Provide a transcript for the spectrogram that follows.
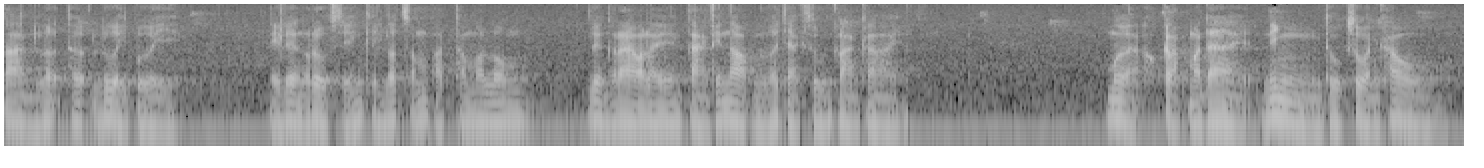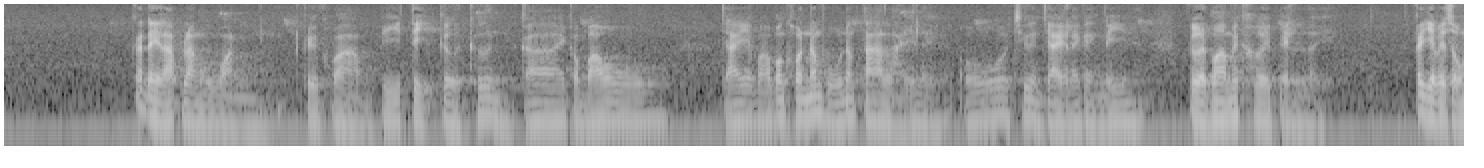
ซ่านเลอะเทอะเลื่อยเปื่อยในเรื่องรูปเสียงกลิ่นรสสัมผัสธรรมลม เรื่องราวอะไรต่างที่นอกเหนือจากศูนย์กลางกาย เมื่อเอากลับมาได้ นิ่งถูกส่วนเข้า ก็ได้รับรางวัลคือความปีติเกิดขึ้น กายก็เบา ใจเบาบางคนน้ำหูน้ำตาไหลเลย โอ้ชื่นใจอะไรกันอย่างนี้เกิดมาไม่เคยเป็นเลย ก็อย่าไปสง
